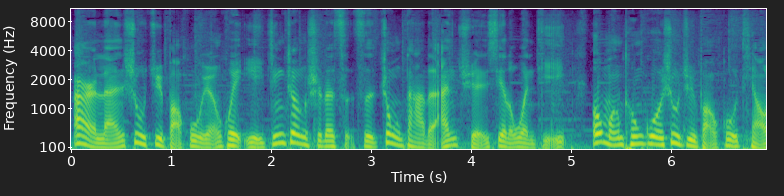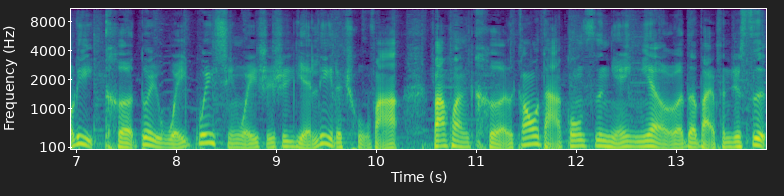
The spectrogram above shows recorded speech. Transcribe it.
爱尔兰数据保护委员会已经证实了此次重大的安全泄露问题。欧盟通过数据保护条例，可对违规行为实施严厉的处罚，罚款可高达公司年营业额的百分之四。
